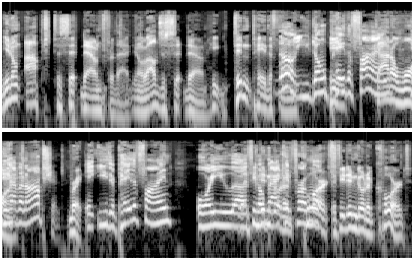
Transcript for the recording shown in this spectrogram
You don't opt to sit down for that. You know, I'll just sit down. He didn't pay the fine. No, you don't He pay the fine. Got a warrant. You have an option. Right. It- either pay the fine or you uh, Well, if he go didn't back go to in for a court, month. if he didn't go to court,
